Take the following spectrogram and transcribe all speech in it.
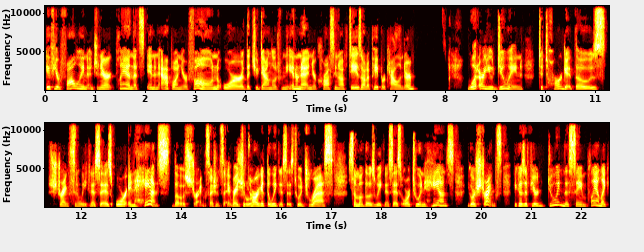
if you're following a generic plan that's in an app on your phone or that you download from the internet and you're crossing off days on a paper calendar, what are you doing to target those strengths and weaknesses or enhance those strengths i should say right Sure. to target the weaknesses to address some of those weaknesses or to enhance your strengths because if you're doing the same plan like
